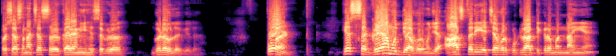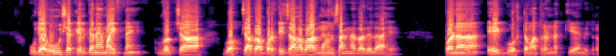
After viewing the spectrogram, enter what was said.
प्रशासनाच्या सहकार्याने हे सगळं घडवलं गेलं. पण या सगळ्या मुद्द्यावर म्हणजे आज तरी याच्यावर कुठलं अतिक्रमण नाही आहे उद्या होऊ शकेल का नाही माहीत नाही. वकच्या वकच्या प्रॉपर्टीचा हा भाग म्हणून सांगण्यात आलेला आहे. पण एक गोष्ट मात्र नक्की आहे मित्र.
